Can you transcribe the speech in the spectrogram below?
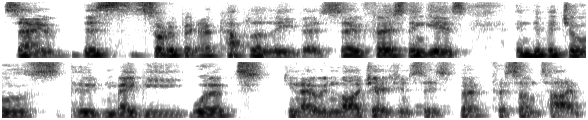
So, there's sort of a couple of levers. So, first thing is individuals who'd maybe worked, you know, in large agencies for, for some time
